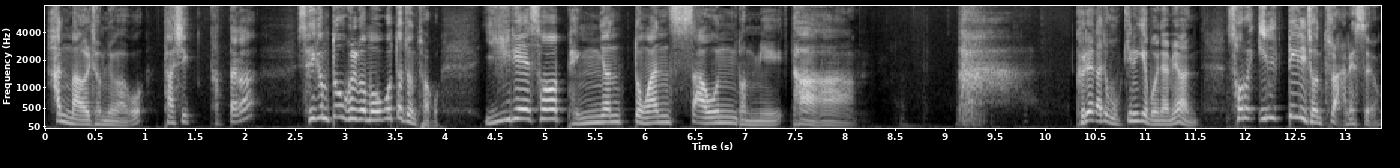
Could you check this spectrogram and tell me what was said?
한 마을 점령하고 다시 갔다가 세금 또 긁어 모으고 또 전투하고 이래서 100년 동안 싸운 겁니다. 그래가지고 웃기는 게 뭐냐면 서로 1대1 전투를 안 했어요.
